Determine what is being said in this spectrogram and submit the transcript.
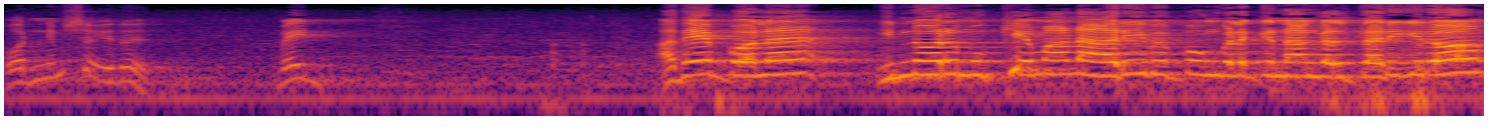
ஒரு நிமிஷம் இரு. வெயிட் அதே போல இன்னொரு முக்கியமான அறிவிப்பு உங்களுக்கு நாங்கள் தருகிறோம்.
